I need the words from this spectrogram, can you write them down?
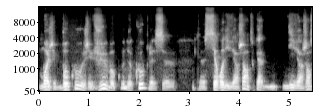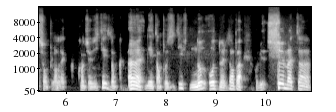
moi j'ai beaucoup, j'ai vu beaucoup de couples se, sérodivergents, en tout cas divergents sur le plan de la contagiosité. Donc un n'étant positif, l'autre ne l'étant pas. Ce matin,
